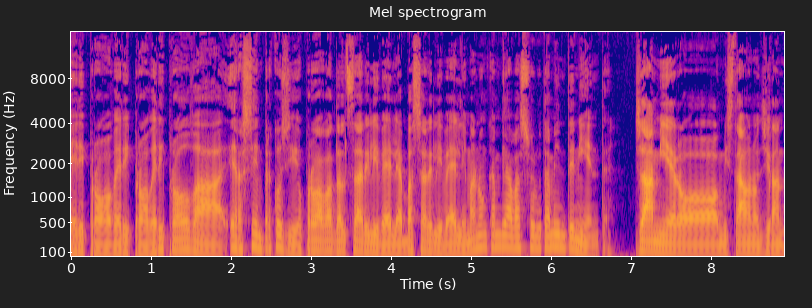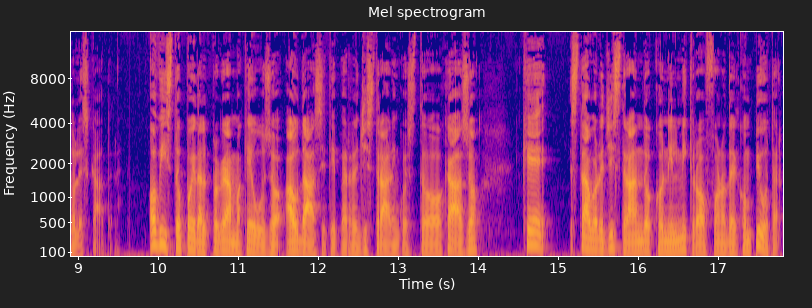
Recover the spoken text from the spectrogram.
E riprova e riprova e riprova. Era sempre così. Io provavo ad alzare i livelli, abbassare i livelli, ma non cambiava assolutamente niente. Già mi ero. mi stavano girando le scatole. Ho visto poi dal programma che uso, Audacity per registrare in questo caso, che stavo registrando con il microfono del computer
